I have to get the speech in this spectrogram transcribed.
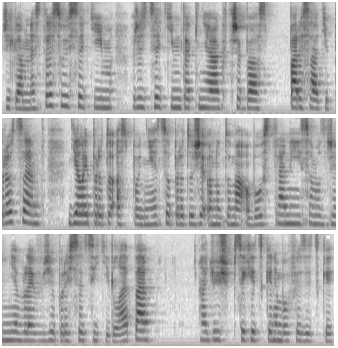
říkám, nestresuj se tím, říct se tím tak nějak třeba 50%, dělej proto aspoň něco, protože ono to má oboustranný samozřejmě vliv, že budeš se cítit lépe, ať už psychicky nebo fyzicky,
